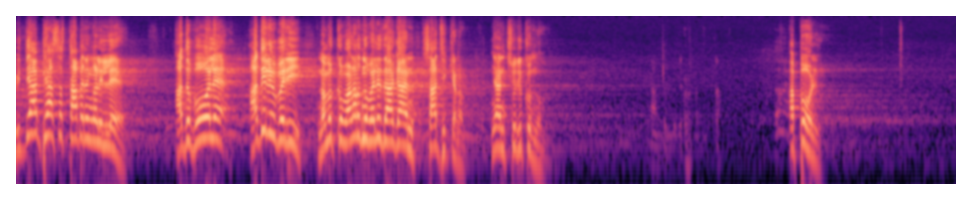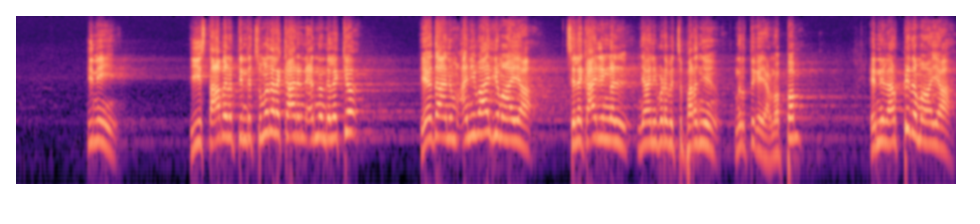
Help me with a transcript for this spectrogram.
വിദ്യാഭ്യാസ സ്ഥാപനങ്ങളില്ലേ? അതുപോലെ അതിലുപരി നമുക്ക് വളർന്നു വലുതാകാൻ സാധിക്കണം. ഞാൻ ചുരുക്കുന്നു. അപ്പോൾ ഇനി ഈ സ്ഥാപനത്തിന്റെ ചുമതലക്കാരൻ എന്ന നിലയ്ക്ക് ഏതാനും അനിവാര്യമായ ചില കാര്യങ്ങൾ ഞാൻ ഇവിടെ വെച്ച് പറഞ്ഞ് നിർത്തുകയാണ്. ഒപ്പം എന്നിൽ അർപ്പിതമായ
